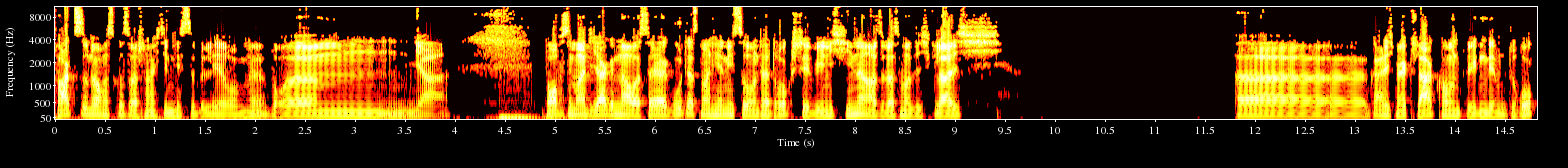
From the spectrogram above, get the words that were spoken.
fragst du noch, es kostet wahrscheinlich die nächste Belehrung, ne? Ähm, ja. Worauf sie meinte, ja genau, es wäre ja gut, dass man hier nicht so unter Druck steht wie in China, also dass man sich gleich äh, gar nicht mehr klarkommt wegen dem Druck,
